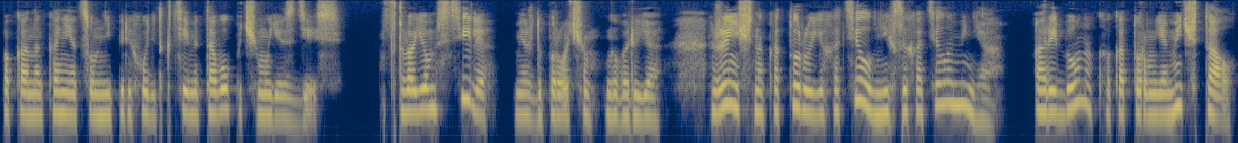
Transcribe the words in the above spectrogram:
Пока, наконец, он не переходит к теме того, почему я здесь. В твоем стиле между прочим, говорю я. Женщина, которую я хотел, не захотела меня. А ребенок, о котором я мечтал,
